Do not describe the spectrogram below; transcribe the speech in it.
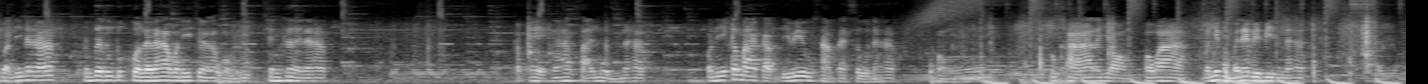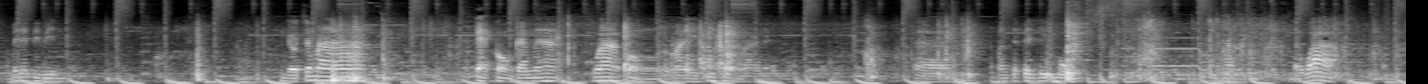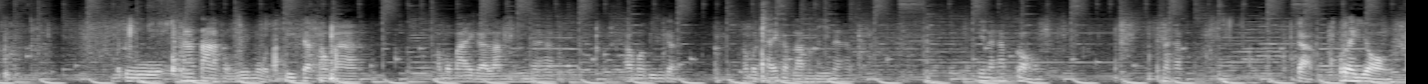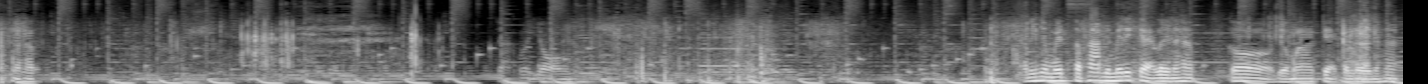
สวัสดีนะครับเพื่อนๆทุกๆคนเลยนะครับ วันนี้เจอกับผมอีกเช่นเคยนะครับ กับเอกนะครับ สายหมุนนะครับ วันนี้ก็มากับรีวิว380 นะครับ ของลูกค้าระยอง เพราะว่าวันนี้ผมไม่ได้ไปบินนะฮะไม่ได้ไปบิน เดี๋ยวจะมาแกะกล่องกันนะฮะว่ากล่องใบที่ส่งมาเนี่ยมันจะเป็นรีโมทนะครับแต่ว่า มาดูหน้าตาของรีโมทที่จะเอามาเอามาบายกับลำนี้นะครับ เอามาบินกับเอามาใช้กับลำนี้นะครับ นี่นะครับกล่องนะครับ จากระยองนะครับ จากระยอง อันนี้ยังไม่สภาพยังไม่ได้แกะเลยนะครับ ก็เดี๋ยวมาแกะกันเลยนะฮะ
